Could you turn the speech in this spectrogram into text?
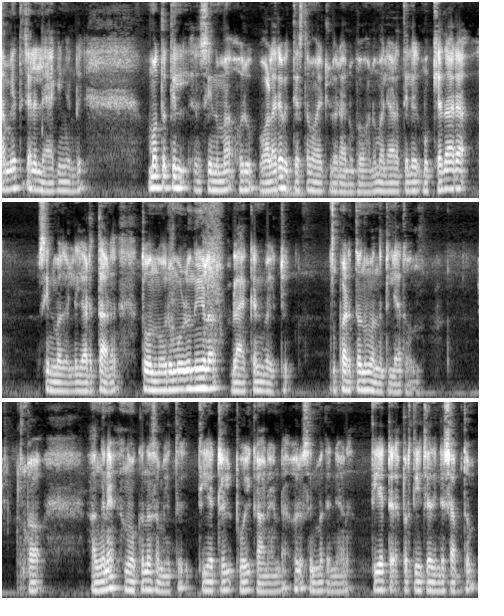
സമയത്ത് ചില ലാഗിങ് ഉണ്ട്. മൊത്തത്തിൽ സിനിമ ഒരു വളരെ വ്യത്യസ്തമായിട്ടുള്ള ഒരു അനുഭവമാണ്. മലയാളത്തിൽ മുഖ്യധാര സിനിമകളിൽ ഈ അടുത്താണ് തോന്നുന്നു മുഴുനീള ബ്ലാക്ക് ആൻഡ് വൈറ്റ് ഇപ്പോൾ അടുത്തൊന്നും വന്നിട്ടില്ല തോന്നുന്നു. അപ്പോൾ അങ്ങനെ നോക്കുന്ന സമയത്ത് തിയേറ്ററിൽ പോയി കാണേണ്ട ഒരു സിനിമ തന്നെയാണ്. തിയേറ്റർ പ്രത്യേകിച്ച് അതിന്റെ ശബ്ദം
